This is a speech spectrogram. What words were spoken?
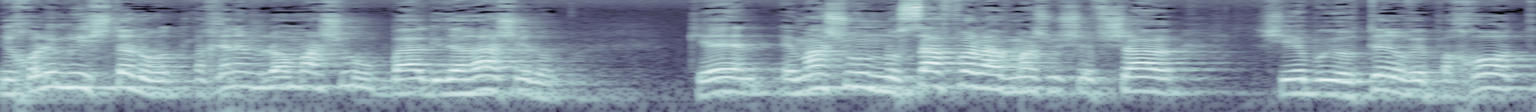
יכולים להשתנות, לכן הם לא משהו בהגדרה שלו, כן? הם משהו נוסף עליו, משהו שאפשר שיהיה בו יותר ופחות,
